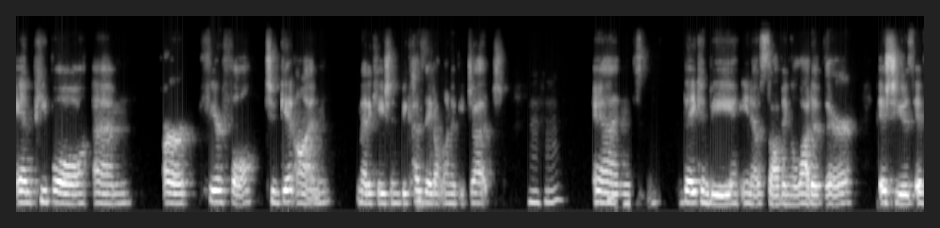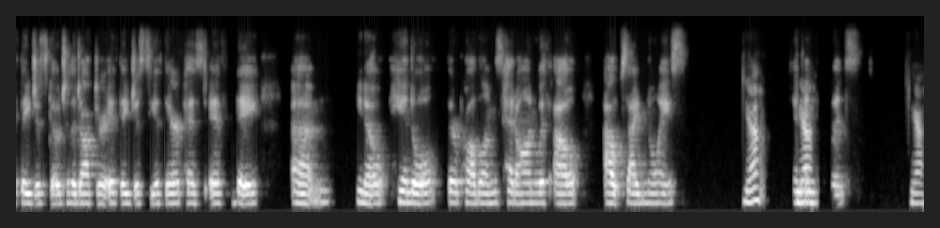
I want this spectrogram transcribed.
and people um, are fearful to get on medication because they don't want to be judged. Mm-hmm. And they can be, you know, solving a lot of their issues if they just go to the doctor, if they just see a therapist, if they, um, you know, handle their problems head on without outside noise. Yeah. And yeah. influence. Yeah.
